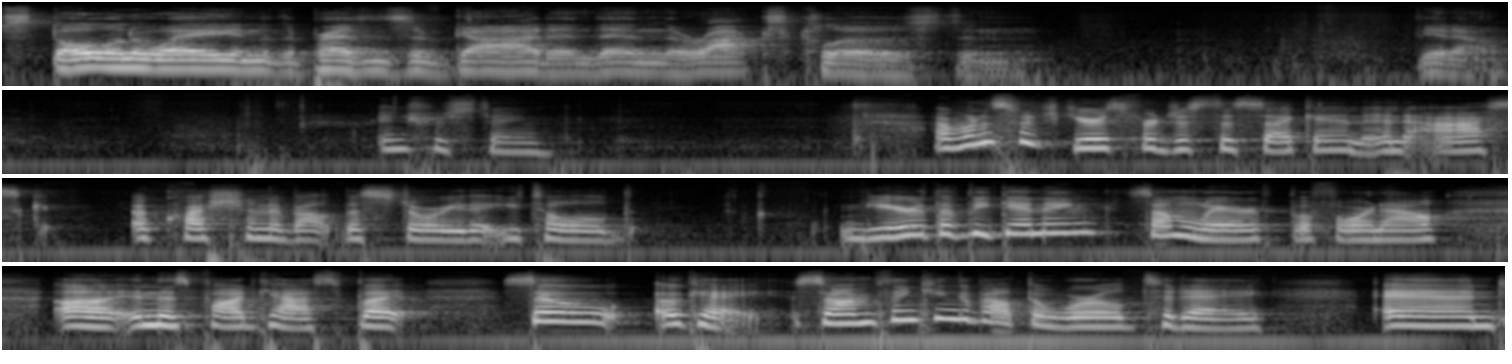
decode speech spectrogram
stolen away into the presence of God, and then the rocks closed, and you know. Interesting. I want to switch gears for just a second and ask a question about the story that you told near the beginning, somewhere before now, uh, in this podcast. But so, okay, so I'm thinking about the world today, and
